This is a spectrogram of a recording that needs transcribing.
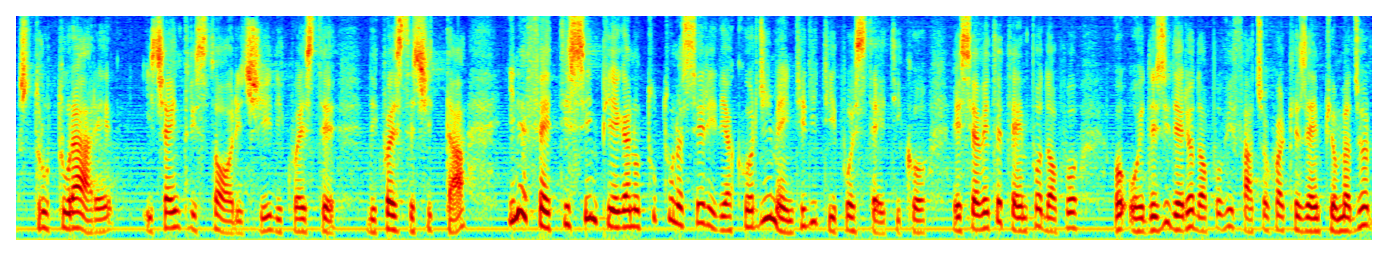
strutturare i centri storici di queste, di queste, città, in effetti si impiegano tutta una serie di accorgimenti di tipo estetico e se avete tempo dopo, o, o desiderio dopo vi faccio qualche esempio maggior,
